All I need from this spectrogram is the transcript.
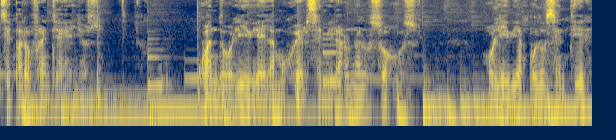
se paró frente a ellos. Cuando Olivia y la mujer se miraron a los ojos, Olivia pudo sentir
